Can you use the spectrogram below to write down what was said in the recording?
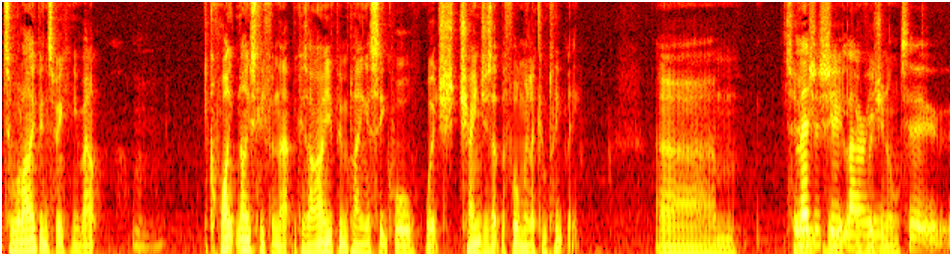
to what I've been speaking about quite nicely from that because I've been playing a sequel which changes up the formula completely. Um, to Leisure Suit Larry original. to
